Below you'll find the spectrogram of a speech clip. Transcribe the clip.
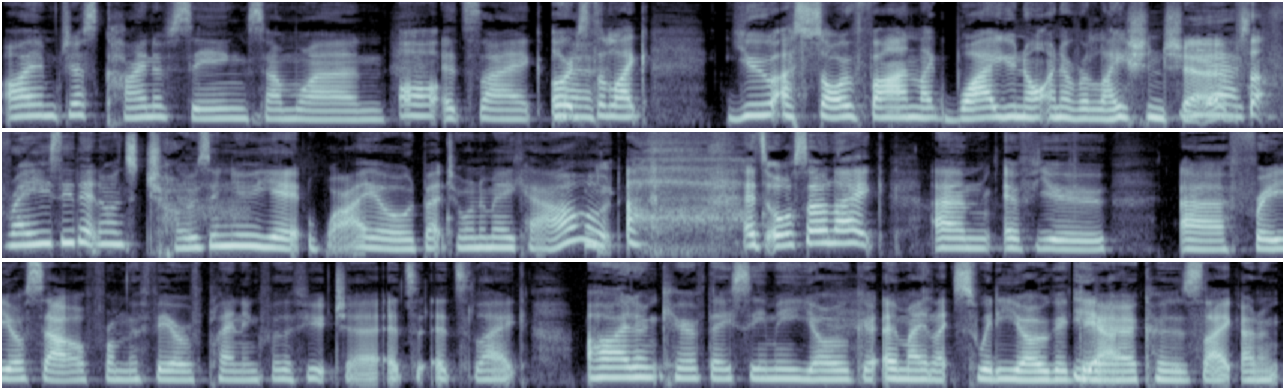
I'm just kind of seeing someone. Oh. it's like, Or oh, it's the like, you are so fun. Like, why are you not in a relationship? Yeah, So- crazy that no one's chosen you yet. Wild, but do you want to make out? it's also like um, if you uh, free yourself from the fear of planning for the future. It's it's like. Oh, I don't care if they see me yoga in my like sweaty yoga gear because like I don't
